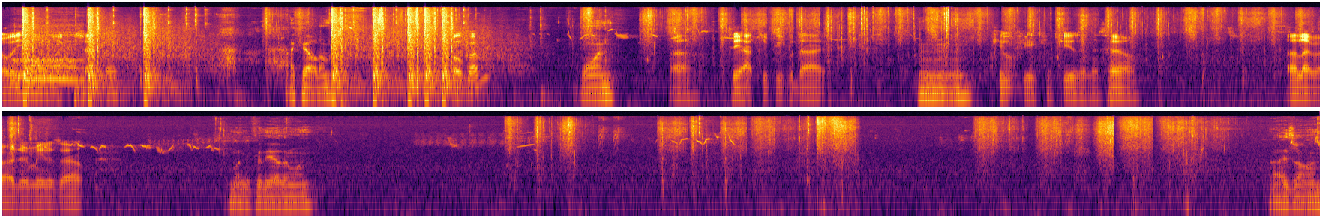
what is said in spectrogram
Oh, what do you have, like a shotgun? I killed him. Both of them? One. Oh, see how two people died? Kill feed confusing as hell. 1100 meters out. Looking for the other one. Eyes on.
